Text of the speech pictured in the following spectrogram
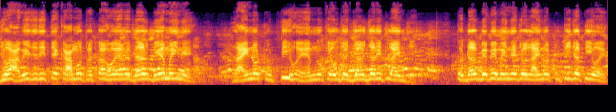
જો આવી જ રીતે કામો થતા હોય અને દર બે મહિને લાઈનો તૂટતી હોય, એમનું કેવું છે જર્જરિત લાઈન છે, તો દર બે બે મહિને જો લાઈનો તૂટી જતી હોય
